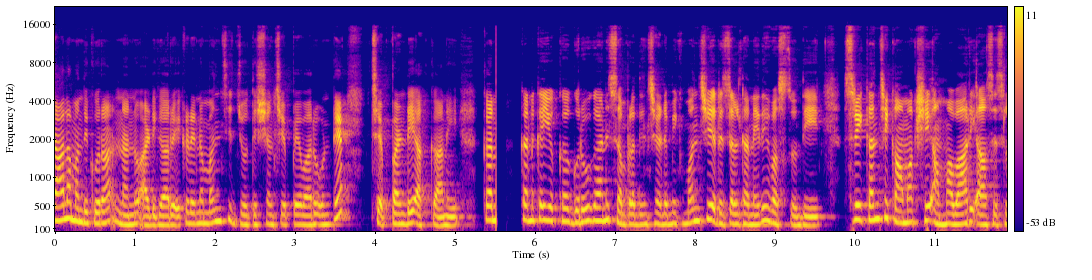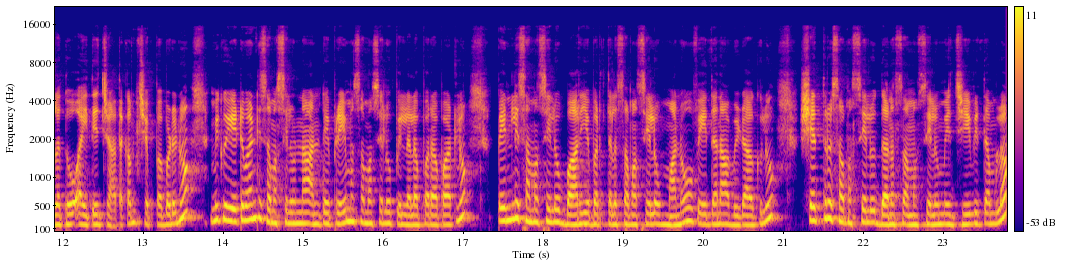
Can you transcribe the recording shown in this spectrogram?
చాలామంది కూడా నన్ను అడిగారు ఎక్కడైనా మంచి జ్యోతిష్యం చెప్పేవారు ఉంటే చెప్పండి అక్క అని. కన్- కనుక ఈ యొక్క గురువుగారిని సంప్రదించండి. మీకు మంచి రిజల్ట్ అనేది వస్తుంది. శ్రీ కంచి కామాక్షి అమ్మవారి ఆశీస్సులతో అయితే జాతకం చెప్పబడును. మీకు ఎటువంటి సమస్యలు ఉన్నా అంటే ప్రేమ సమస్యలు పిల్లల పొరపాట్లు పెళ్ళి సమస్యలు భార్యాభర్తల సమస్యలు మనోవేదన విడాకులు శత్రు సమస్యలు ధన సమస్యలు మీ జీవితంలో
